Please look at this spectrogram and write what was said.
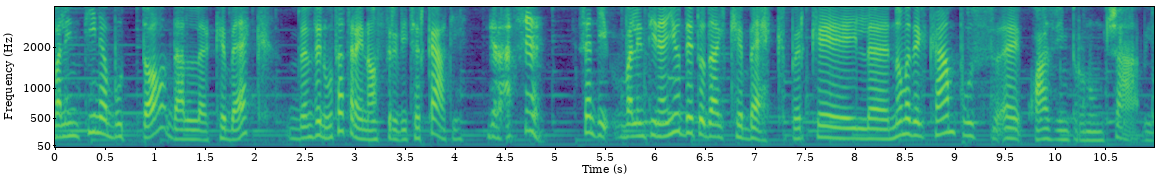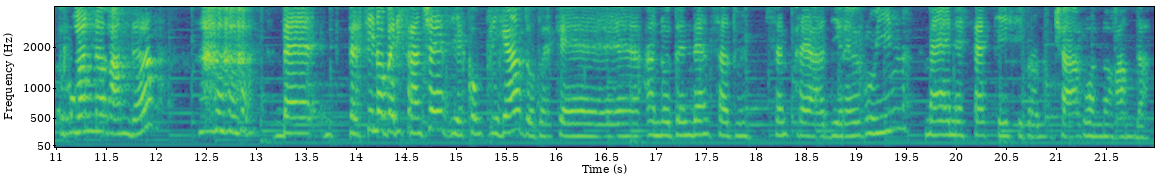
Valentina Buttò dal Quebec, benvenuta tra i nostri ricercati. Grazie. Senti, Valentina, io ho detto dal Quebec perché il nome del campus è quasi impronunciabile. Rwanda? Beh, persino per i francesi è complicato perché hanno tendenza sempre a dire ruin, ma in effetti si pronuncia Ruan-Noranda.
